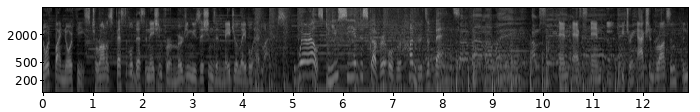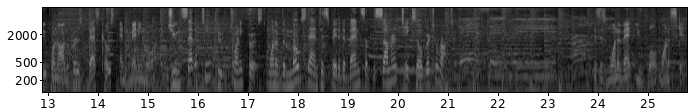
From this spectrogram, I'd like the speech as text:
North by Northeast, Toronto's festival destination for emerging musicians and major label headliners. Where else can you see and discover over hundreds of bands? NXNE, featuring Action Bronson, The New Pornographers, Best Coast, and many more. June 17th through the 21st, one of the most anticipated events of the summer takes over Toronto. This is one event you won't want to skip.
